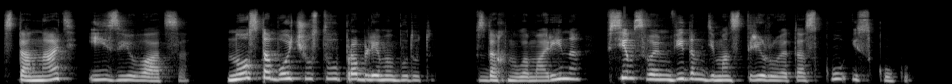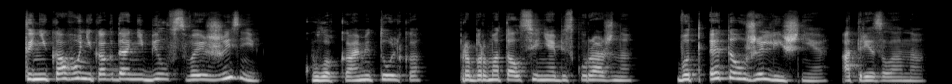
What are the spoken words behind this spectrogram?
Стонать и извиваться. Но с тобой, чувствую, проблемы будут. Вздохнула Марина, всем своим видом демонстрируя тоску и скуку. «Ты никого никогда не бил в своей жизни?» «Кулаками только», – пробормотал Сеня обескураженно. «Вот это уже лишнее», – отрезала она.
